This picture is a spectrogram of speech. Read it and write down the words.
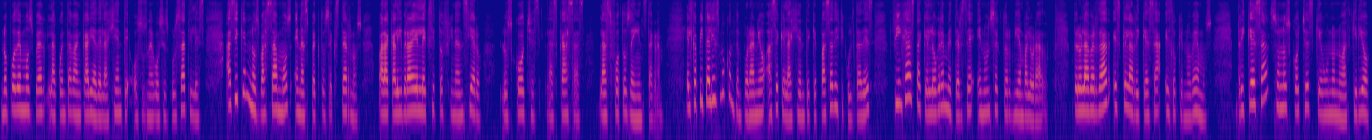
No podemos ver la cuenta bancaria de la gente o sus negocios bursátiles, así que nos basamos en aspectos externos para calibrar el éxito financiero, los coches, las casas, las fotos de Instagram. El capitalismo contemporáneo hace que la gente que pasa dificultades finja hasta que logre meterse en un sector bien valorado. Pero la verdad es que la riqueza es lo que no vemos. Riqueza son los coches que uno no adquirió,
